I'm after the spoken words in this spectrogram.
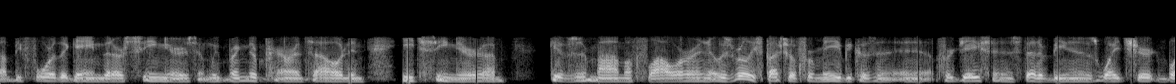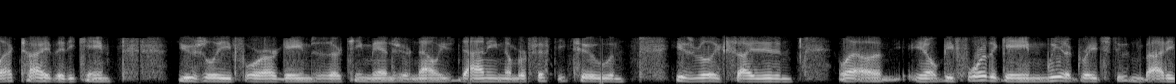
uh, before the game that are seniors, and we bring their parents out, and each senior uh, gives her mom a flower, and it was really special for me because uh, for Jason, instead of being in his white shirt and black tie that he came usually for our games as our team manager, now he's donning number 52, and he was really excited. And well, you know, before the game, we had a great student body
